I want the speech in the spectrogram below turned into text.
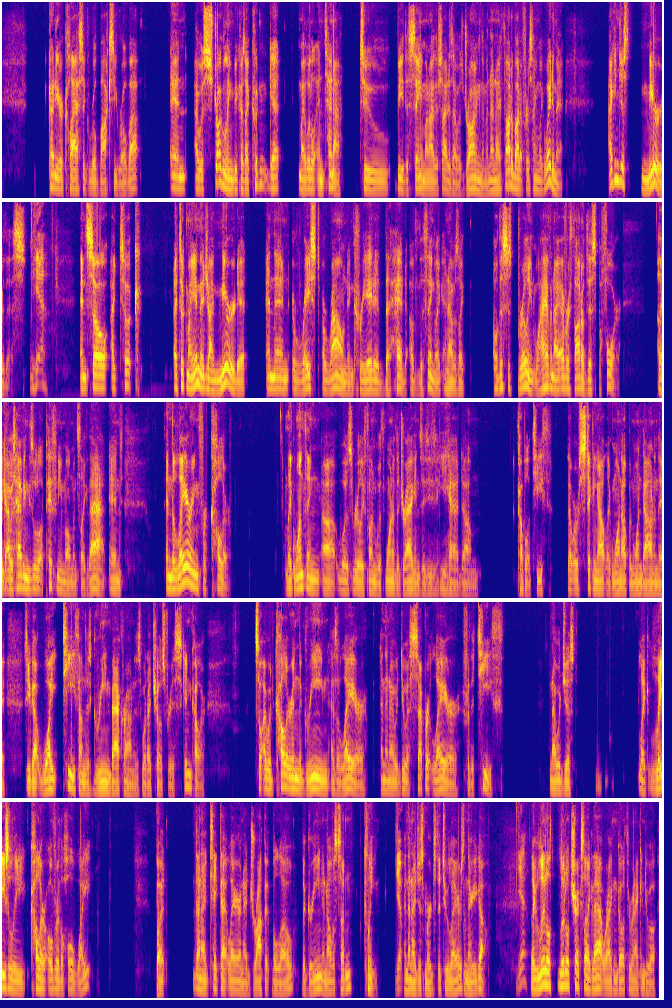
kind of your classic real boxy robot, and I was struggling because I couldn't get my little antenna to be the same on either side as I was drawing them. And then I thought about it for a second, like, wait a minute, I can just mirror this. Yeah. And so I took I took my image, I mirrored it, and then erased around and created the head of the thing. Like, and I was like, oh, this is brilliant. Why haven't I ever thought of this before? Oh, Like I was having these little epiphany moments like that. And and the layering for color. Like one thing uh was really fun with one of the dragons is he, he had um couple of teeth that were sticking out like one up and one down and they so you got white teeth on this green background is what I chose for his skin color. So I would color in the green as a layer and then I would do a separate layer for the teeth and I would just like lazily color over the whole white. But then I'd take that layer and I'd drop it below the green and all of a sudden clean. Yep. And then I just merge the two layers and there you go Yeah. like little little tricks like that where I can go through and I can do a a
